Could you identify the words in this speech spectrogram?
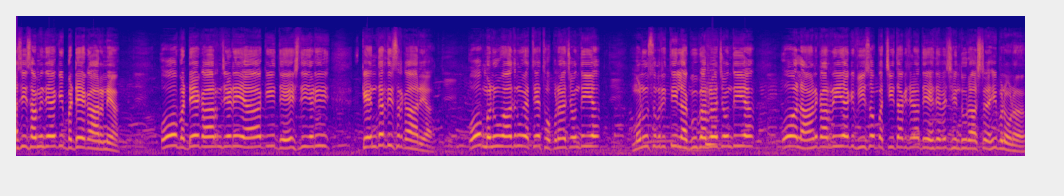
ਅਸੀਂ ਸਮਝਦੇ ਹਾਂ ਕਿ ਵੱਡੇ ਕਾਰਨ ਆ। ਉਹ ਵੱਡੇ ਕਾਰਨ ਜਿਹੜੇ ਆ ਕਿ ਦੇਸ਼ ਦੀ ਜਿਹੜੀ ਕੇਂਦਰ ਦੀ ਸਰਕਾਰ ਆ। ਉਹ ਮਨੂਵਾਦ ਨੂੰ ਇੱਥੇ ਥੋਪਣਾ ਚਾਹੁੰਦੀ ਆ। ਮਨੂ ਸਮ੍ਰਿਤੀ ਲਾਗੂ ਕਰਨਾ ਚਾਹੁੰਦੀ ਆ। ਉਹ ਐਲਾਨ ਕਰ ਰਹੀ ਹੈ ਕਿ 2025 ਤੱਕ ਜਿਹੜਾ ਦੇਸ਼ ਦੇ ਵਿੱਚ ਹਿੰਦੂ ਰਾਸ਼ਟਰ ਹੀ ਬਣਾਉਣਾ।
